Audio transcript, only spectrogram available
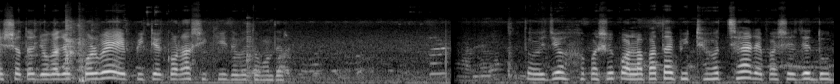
এর সাথে যোগাযোগ করবে এই পিঠে করা শিখিয়ে দেবে তোমাদের। তো ওই যে ওপাশে কলা পাতায় পিঠে হচ্ছে আর এপাশে যে দুধ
